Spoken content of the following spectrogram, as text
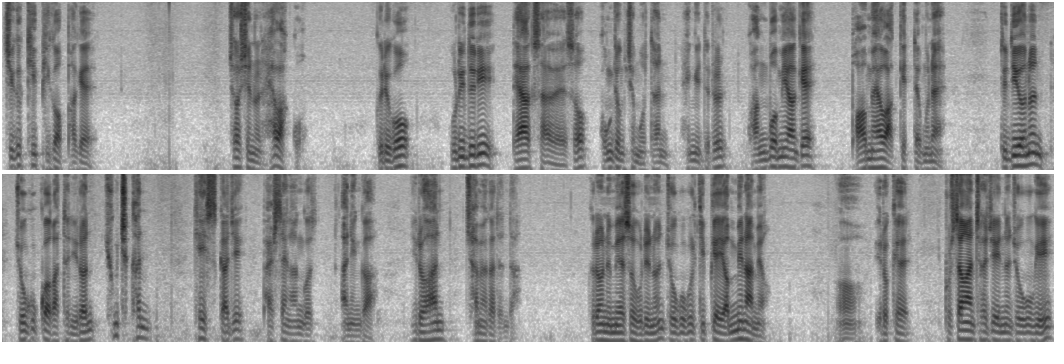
지극히 비겁하게 처신을 해왔고 그리고 우리들이 대학 사회에서 공정치 못한 행위들을 광범위하게 범해왔기 때문에 드디어는 조국과 같은 이런 흉측한 케이스까지 발생한 것 아닌가 이러한 참여가 된다. 그런 의미에서 우리는 조국을 깊게 연민하며 어, 이렇게 불쌍한 처지에 있는 조국이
